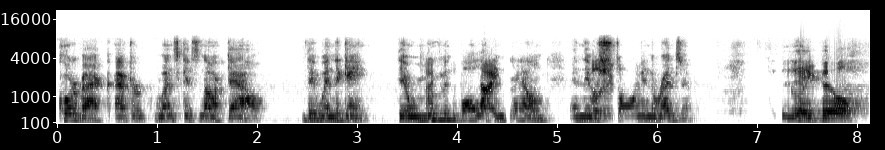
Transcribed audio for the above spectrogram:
quarterback after Wentz gets knocked out, they win the game. They were moving the ball up and down, and they were stalling in the red zone. Hey, Bill,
